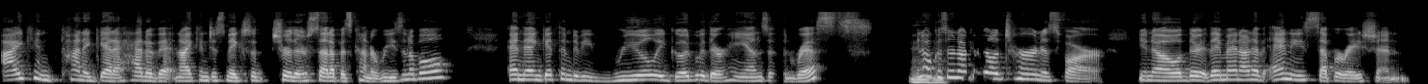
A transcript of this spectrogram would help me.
I can kind of get ahead of it and I can just make sure their setup is kind of reasonable and then get them to be really good with their hands and wrists, you mm-hmm. know, because they're not going to be able to turn as far you know they they may not have any separation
